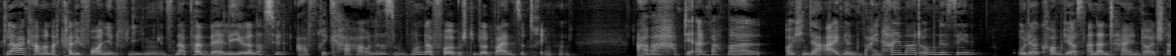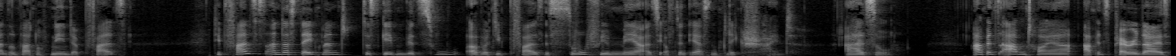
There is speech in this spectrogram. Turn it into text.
klar kann man nach Kalifornien fliegen, ins Napa Valley oder nach Südafrika und es ist wundervoll, bestimmt dort Wein zu trinken. Aber habt ihr einfach mal euch in der eigenen Weinheimat umgesehen? Oder kommt ihr aus anderen Teilen Deutschlands und wart noch nie in der Pfalz? Die Pfalz ist Understatement, das geben wir zu, aber die Pfalz ist so viel mehr, als sie auf den ersten Blick scheint. Also, ab ins Abenteuer, ab ins Paradise,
